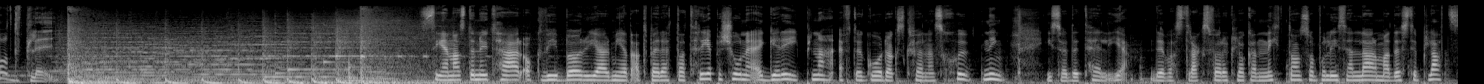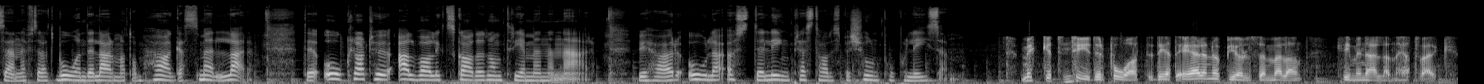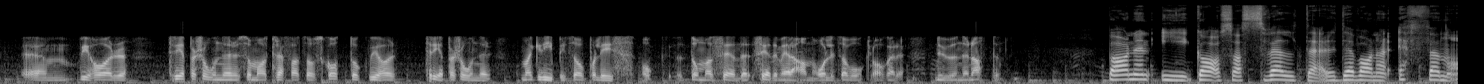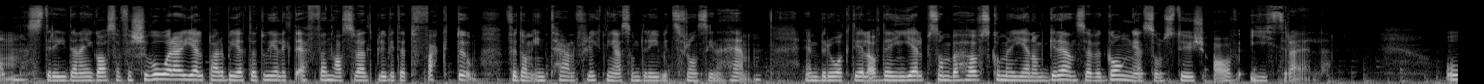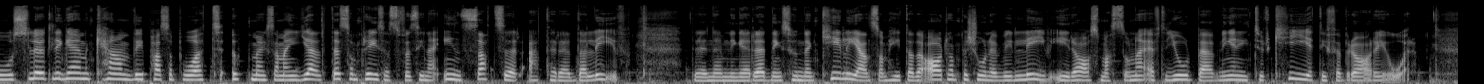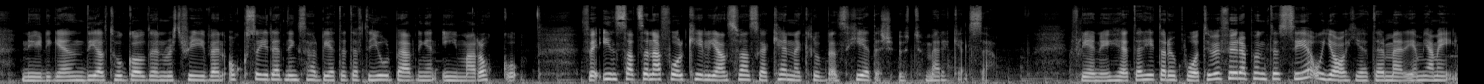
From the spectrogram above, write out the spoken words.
Podplay. Senaste nytt här och vi börjar med att berätta att tre personer är gripna efter gårdagskvällens skjutning i Södertälje. Det var strax före klockan 19 som polisen larmades till platsen efter att boende larmat om höga smällar. Det är oklart hur allvarligt skadade de tre männen är. Vi hör Ola Österling, presstalesperson på polisen. Mycket tyder på att det är en uppgörelse mellan kriminella nätverk. Ehm, vi har tre personer som har träffats av skott och vi har tre personer som har gripits av polis och de har sedermera anhållits av åklagare nu under natten. Barnen i Gaza svälter, det varnar FN om. Striderna i Gaza försvårar hjälparbetet och enligt FN har svält blivit ett faktum för de internflyktingar som drivits från sina hem. En bråkdel av den hjälp som behövs kommer igenom gränsövergången som styrs av Israel. Och slutligen kan vi passa på att uppmärksamma en hjälte som prisas för sina insatser att rädda liv. Det är nämligen räddningshunden Kilian som hittade 18 personer vid liv i rasmassorna efter jordbävningen i Turkiet i februari i år. Nyligen deltog Golden Retrievern också i räddningsarbetet efter jordbävningen i Marocko. För insatserna får Kilian Svenska Kennelklubbens hedersutmärkelse. Fler nyheter hittar du på tv4.se och jag heter Merjem Jamil.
